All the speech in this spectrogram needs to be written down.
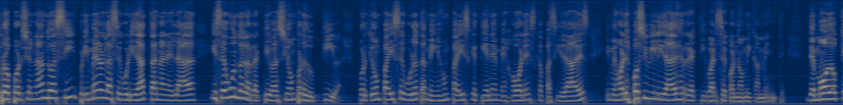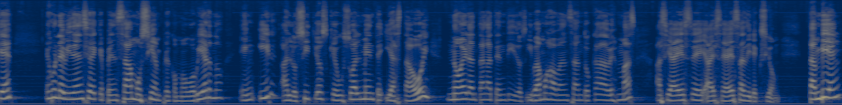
proporcionando así, primero, la seguridad tan anhelada y segundo, la reactivación productiva, porque un país seguro también es un país que tiene mejores capacidades y mejores posibilidades de reactivarse económicamente. De modo que es una evidencia de que pensamos siempre como gobierno en ir a los sitios que usualmente y hasta hoy no eran tan atendidos y vamos avanzando cada vez más hacia, ese, hacia esa dirección. También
